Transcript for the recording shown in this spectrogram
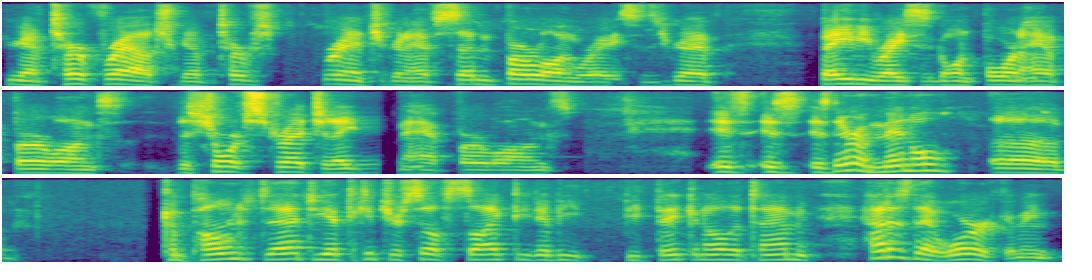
you're gonna have turf routes, you're gonna have turf sprints, you're gonna have seven furlong races, you're gonna have baby races going four and a half furlongs, the short stretch at eight and a half furlongs. Is is is there a mental uh, component to that? Do you have to get yourself psyched? Do you have to be, be thinking all the time? How does that work? I mean,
